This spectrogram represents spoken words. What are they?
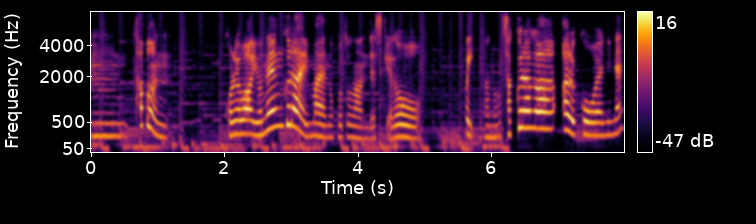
うん、多分これは4年ぐらい前のことなんですけど、はい。あの桜がある公園にね、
